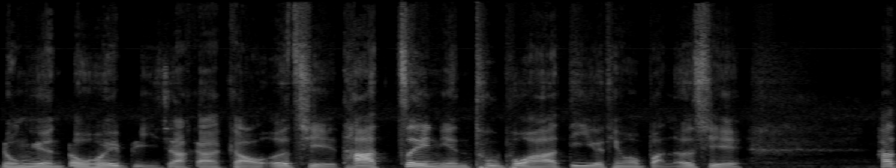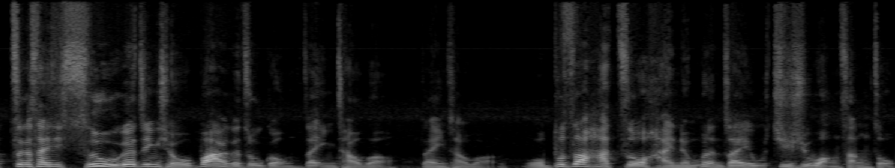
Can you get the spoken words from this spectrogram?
永远都会比加嘎高，而且他这一年突破他第一个天花板，而且他这个赛季十五个进球，八个助攻，在英超不？在英超不？我不知道他之后还能不能再继续往上走。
